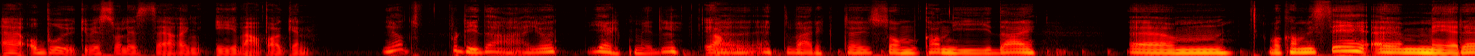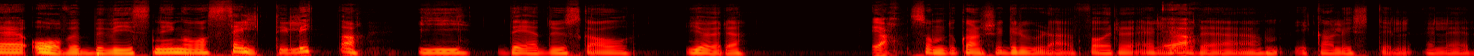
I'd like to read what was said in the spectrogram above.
eh, å bruke visualisering i hverdagen. Ja, fordi det er jo et hjelpemiddel. Ja. Et verktøy som kan gi deg um, Hva kan vi si? Eh, mer overbevisning og selvtillit da, i det du skal gjøre. Ja. Som du kanskje gruer deg for, eller Ja. eh, ikke har lyst til, eller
